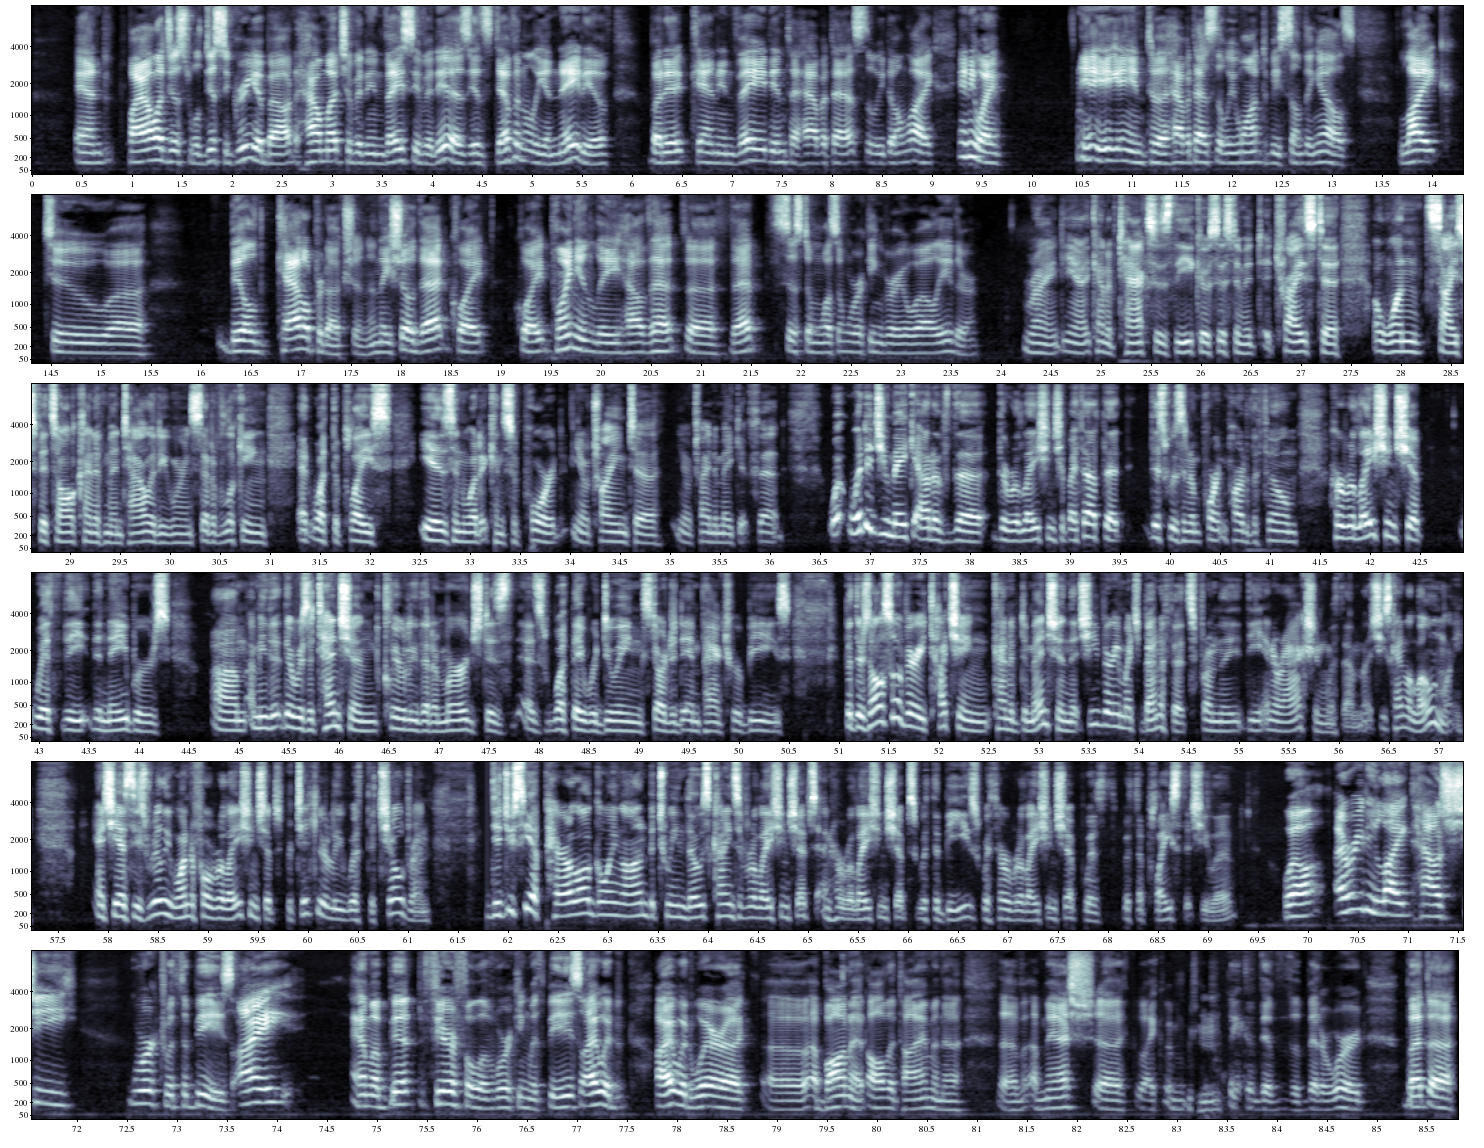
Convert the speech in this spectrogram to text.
And biologists will disagree about how much of an invasive it is. It's definitely a native, but it can invade into habitats that we don't like. Anyway, into habitats that we want to be something else, like to uh, build cattle production, and they showed that quite quite poignantly how that uh, that system wasn't working very well either. Right. Yeah. It kind of taxes the ecosystem. It, it tries to a one size fits all kind of mentality where instead of looking at what the place is and what it can support, you know, trying to, you know, trying to make it fit. What, what did you make out of the, the relationship? I thought that this was an important part of the film. Her relationship with the, the neighbors um, I mean, th- there was a tension clearly that emerged as as what they were doing started to impact her bees. But there's also a very touching kind of dimension that she very much benefits from the the interaction with them. That she's kind of lonely, and she has these really wonderful relationships, particularly with the children. Did you see a parallel going on between those kinds of relationships and her relationships with the bees, with her relationship with with the place that she lived? Well, I really liked how she worked with the bees. I am a bit fearful of working with bees. I would I would wear a a, a bonnet all the time and a a, a mesh. Uh, like mm-hmm. think of the the better word, but uh,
